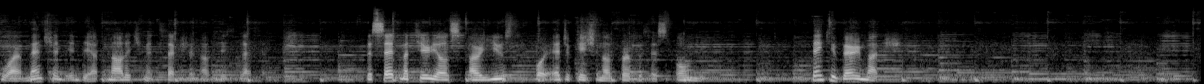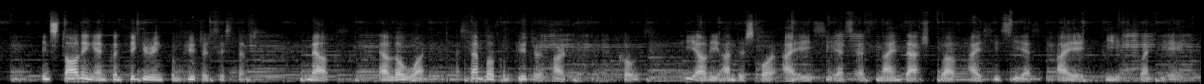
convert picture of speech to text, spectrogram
who are mentioned in the acknowledgement section of this lesson. The said materials are used for educational purposes only. Thank you very much. Installing and configuring computer systems. MELCS, LO1, Assemble Computer Hardware, Codes, TLE underscore IACSS 9-12 ICCS IAE28.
